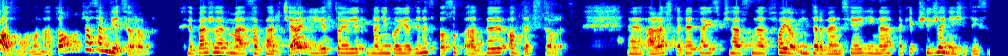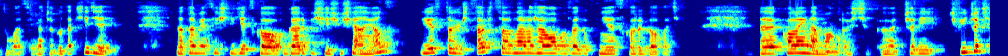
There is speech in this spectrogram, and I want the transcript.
pozwól mu na to, czasem wie, co robi. Chyba, że ma zaparcia i jest to dla niego jedyny sposób, aby oddać stolec. E, ale wtedy to jest czas na Twoją interwencję i na takie przyjrzenie się tej sytuacji, dlaczego tak się dzieje. Natomiast jeśli dziecko garbi się siusiając, jest to już coś, co należałoby według mnie skorygować. E, kolejna mądrość, e, czyli ćwiczyć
